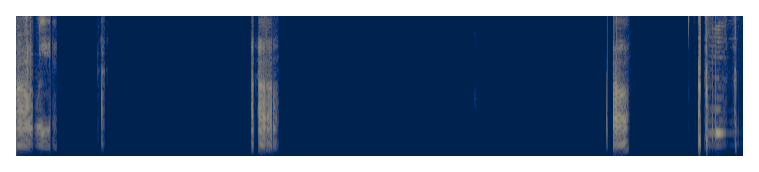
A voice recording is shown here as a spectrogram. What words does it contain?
Ah, oh ya. Heeh. Oh. Oh.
